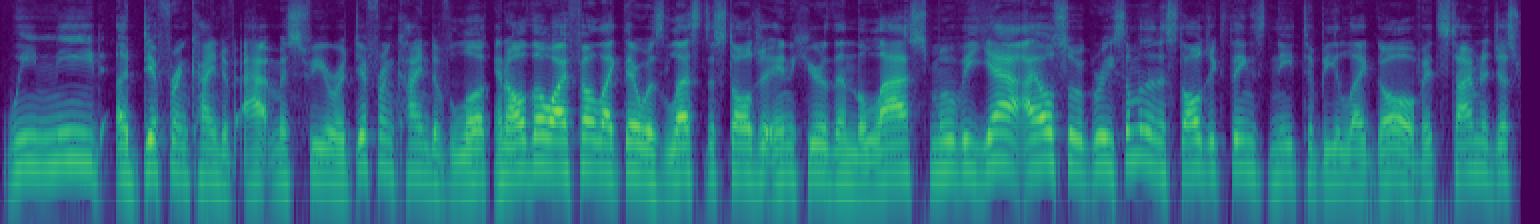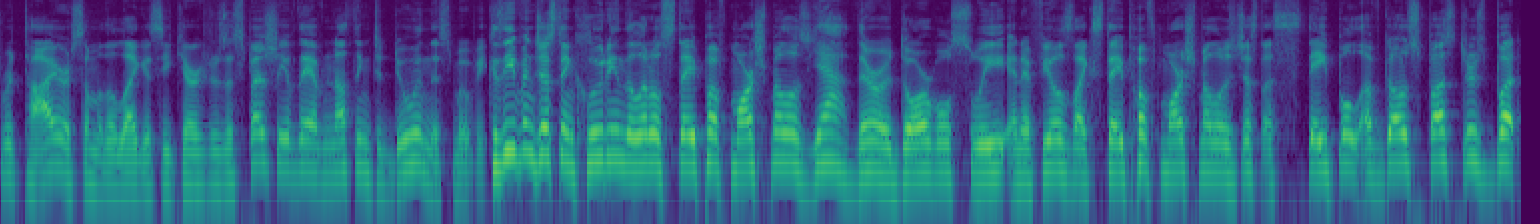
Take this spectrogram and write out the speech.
we need a different kind of atmosphere, a different kind of look. And although I felt like there was less nostalgia in here than the last movie, yeah, I also agree some of the nostalgic things need to be let go of. It's time to just retire some of the legacy characters, especially if they have nothing to do in this movie. Because even just including the little Stay Puft marshmallows, yeah, they're adorable, sweet, and it feels like Stay Puft Marshmallow is just a staple of Ghostbusters, but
